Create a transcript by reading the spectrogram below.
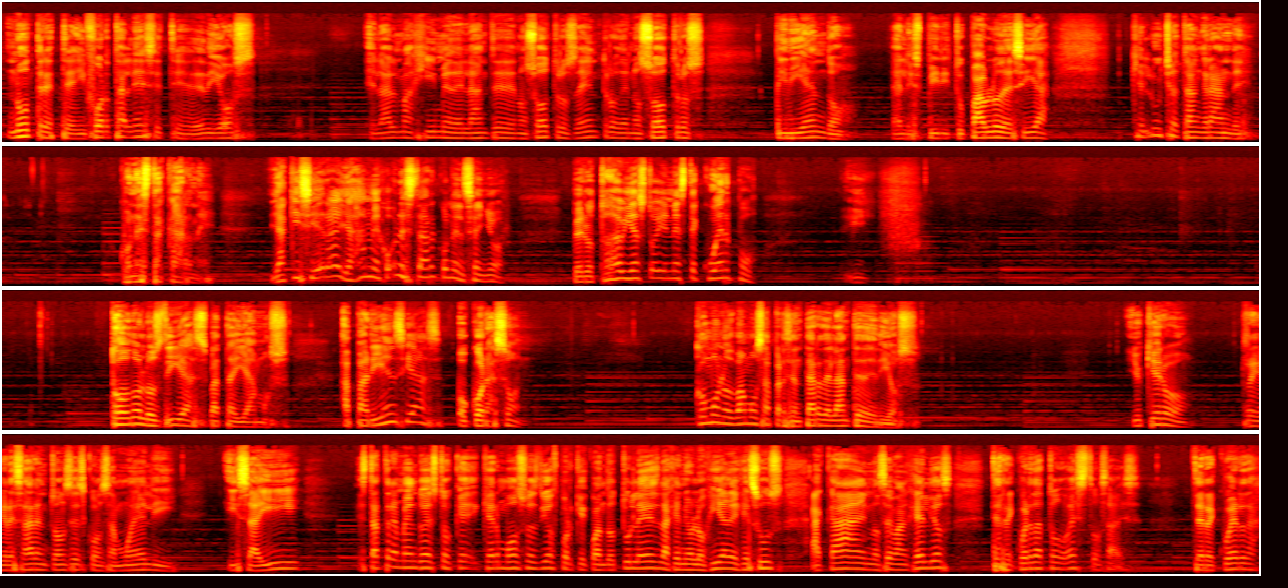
Nútrete y fortalecete de Dios. El alma gime delante de nosotros, dentro de nosotros, pidiendo el Espíritu. Pablo decía, qué lucha tan grande con esta carne. Ya quisiera, ya mejor estar con el Señor, pero todavía estoy en este cuerpo. Y todos los días batallamos, apariencias o corazón. ¿Cómo nos vamos a presentar delante de Dios? Yo quiero regresar entonces con Samuel y Isaí. Está tremendo esto, qué, hermoso es Dios, porque cuando tú lees la genealogía de Jesús acá en los evangelios, te recuerda todo esto, ¿sabes? Te recuerda.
